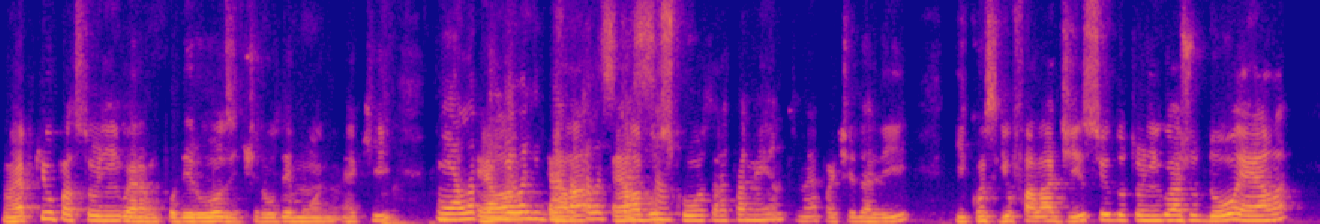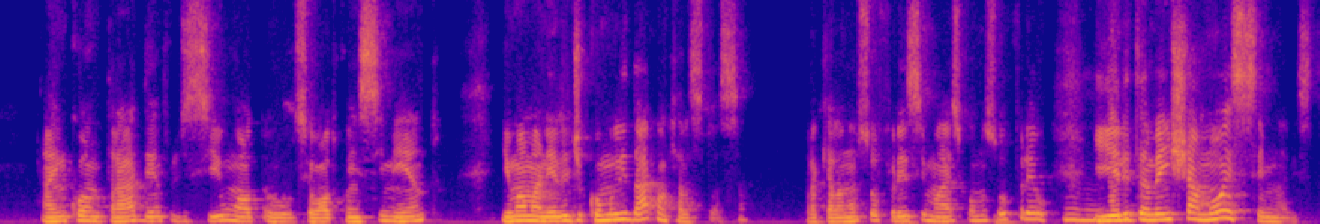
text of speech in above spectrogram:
Não é porque o pastor Ingo era um poderoso e tirou o demônio, é que ela aprendeu a lidar ela, com aquela situação. Ela buscou o tratamento, né, a partir dali, e conseguiu falar disso, e o doutor Ingo ajudou ela a encontrar dentro de si um, o seu autoconhecimento e uma maneira de como lidar com aquela situação para que ela não sofresse mais como sofreu. Uhum. E ele também chamou esse seminarista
